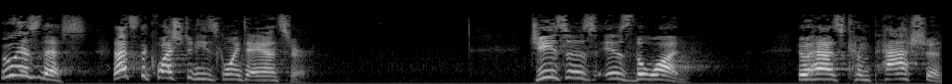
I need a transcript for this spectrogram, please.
Who is this? That's the question he's going to answer. Jesus is the one who has compassion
